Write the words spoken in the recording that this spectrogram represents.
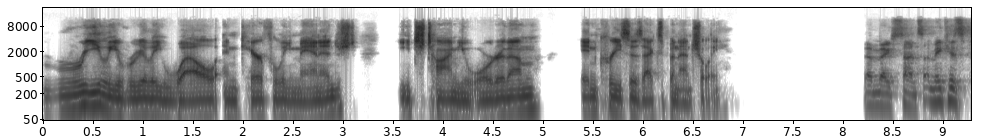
really, really well and carefully managed each time you order them increases exponentially. That makes sense. I mean, because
